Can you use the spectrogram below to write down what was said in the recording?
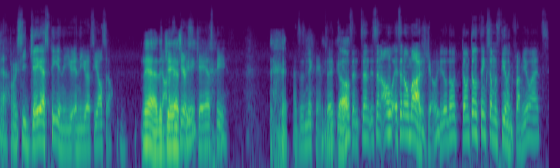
Yeah, we see JSP in the in the UFC also. Yeah, the Jonathan JSP. Pearce, JSP. That's his nickname. It's, it's, it's, an, it's, an, it's, an, it's an homage, Joe. You don't don't don't think someone's stealing from you. It's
